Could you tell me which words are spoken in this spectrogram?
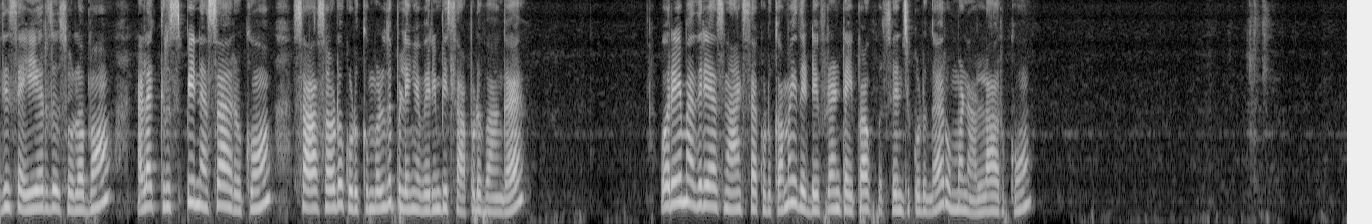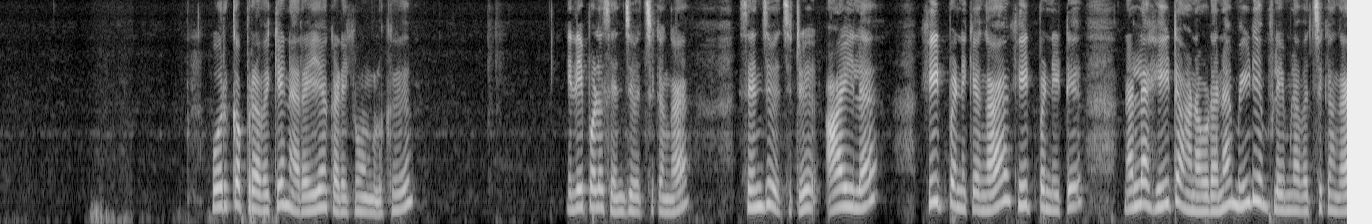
இது செய்கிறது சுலபம். நல்லா கிறிஸ்பினஸ்ஸாக இருக்கும். சாஸோடு கொடுக்கும்பொழுது பிள்ளைங்க விரும்பி சாப்பிடுவாங்க. ஒரே மாதிரியாக ஸ்நாக்ஸாக கொடுக்காம இது டிஃப்ரெண்ட் டைப்பாக செஞ்சு கொடுங்க. ரொம்ப நல்லாயிருக்கும் ஒரு கப் ரவைக்கே நிறைய கிடைக்கும் உங்களுக்கு. இதே போல் செஞ்சு வச்சுக்கோங்க. செஞ்சு வச்சுட்டு ஆயிலை ஹீட் பண்ணிக்கோங்க. ஹீட் பண்ணிவிட்டு நல்லா ஹீட் ஆன உடனே மீடியம் ஃப்ளேமில் வச்சுக்கோங்க.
